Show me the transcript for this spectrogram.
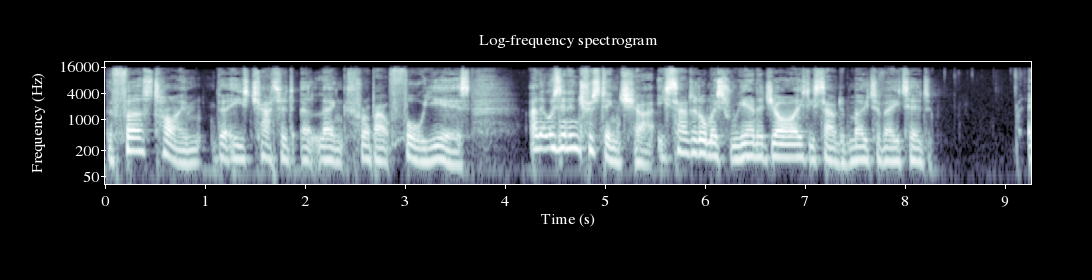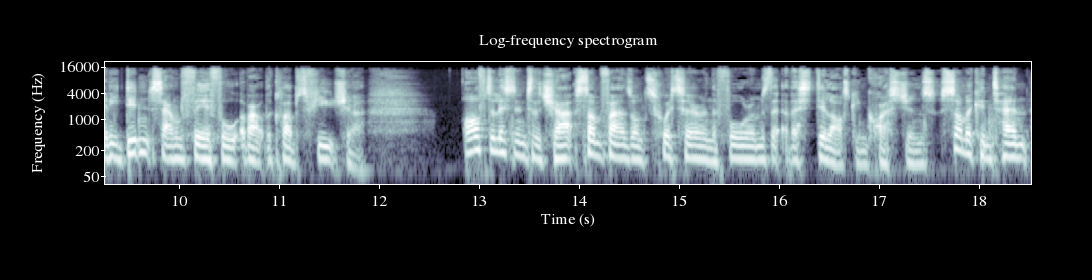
the first time that he's chatted at length for about four years. And it was an interesting chat. He sounded almost re energised, he sounded motivated, and he didn't sound fearful about the club's future. After listening to the chat, some fans on Twitter and the forums they're still asking questions. Some are content,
